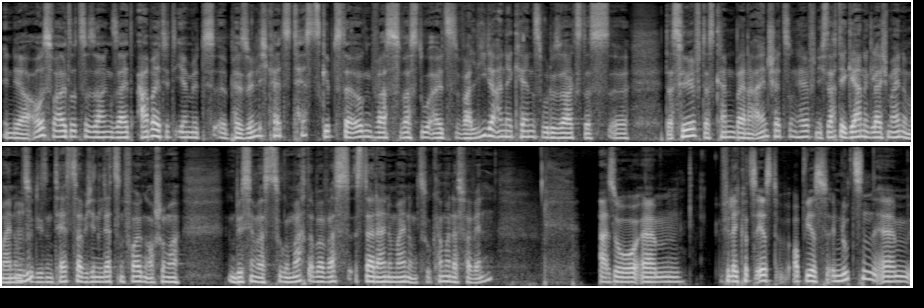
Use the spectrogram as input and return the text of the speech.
in der Auswahl sozusagen seid, arbeitet ihr mit äh, Persönlichkeitstests? Gibt es da irgendwas, was du als valide anerkennst, wo du sagst, das, äh, das hilft, das kann bei einer Einschätzung helfen? Ich sag dir gerne gleich meine Meinung mhm. zu diesen Tests, habe ich in den letzten Folgen auch schon mal ein bisschen was zu gemacht, aber was ist da deine Meinung zu? Kann man das verwenden? Also ähm, Vielleicht kurz erst, ob wir es nutzen. Ähm,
